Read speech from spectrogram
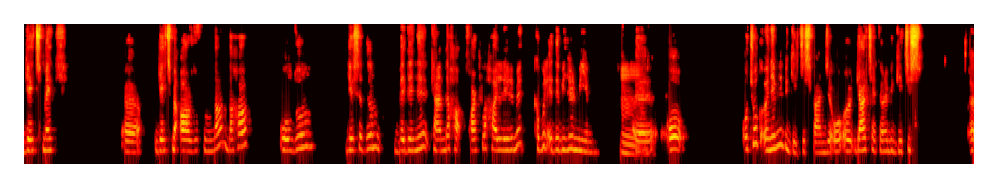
geçmek e, geçme arzusundan daha olduğum yaşadığım bedeni kendi ha, farklı hallerimi kabul edebilir miyim? Hmm. E, o o çok önemli bir geçiş bence. O gerçekten bir geçiş e,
